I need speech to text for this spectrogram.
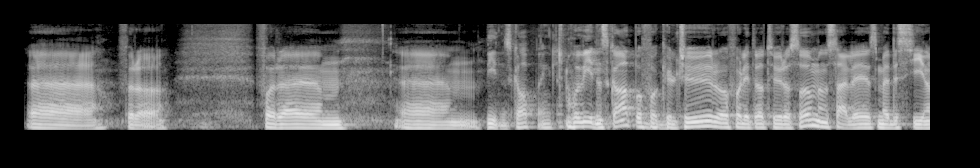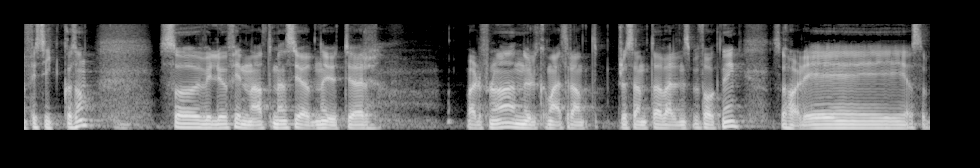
for å for um, um, Vitenskap, egentlig. For vitenskap og for kultur og for litteratur også, men særlig medisin og fysikk og sånn. Så vil du finne at mens jødene utgjør hva er det for noe, 0,1 prosent av verdens befolkning, så har de altså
